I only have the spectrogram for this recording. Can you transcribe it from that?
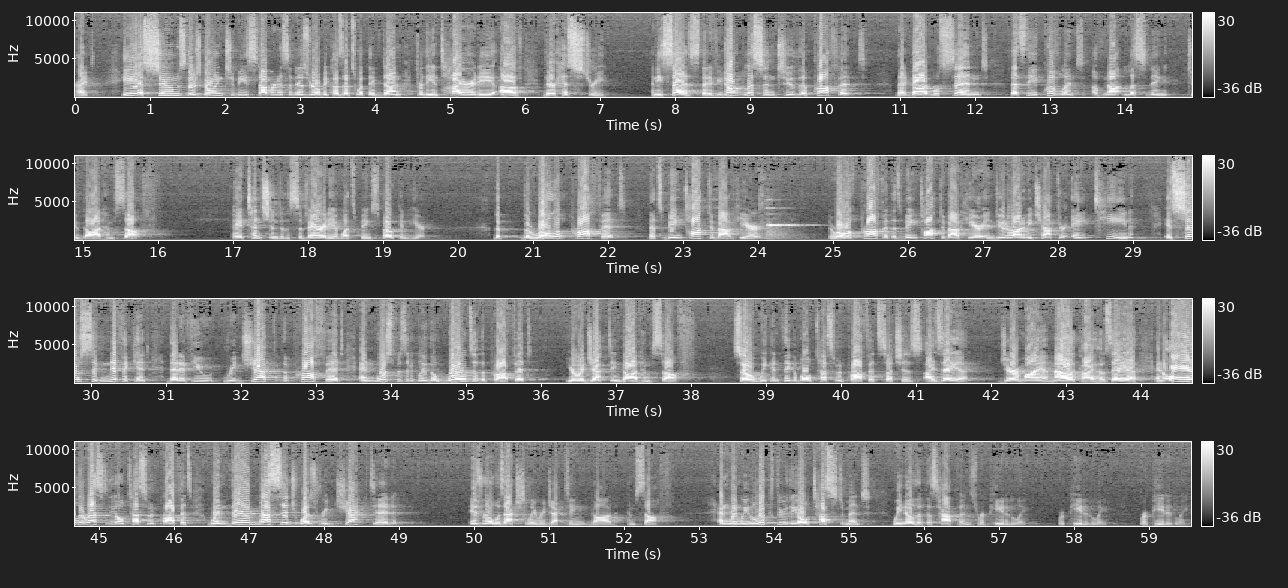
right? He assumes there's going to be stubbornness in Israel because that's what they've done for the entirety of their history. And he says that if you don't listen to the prophet that God will send, that's the equivalent of not listening to God Himself. Pay attention to the severity of what's being spoken here. The, the role of prophet that's being talked about here, the role of prophet that's being talked about here in Deuteronomy chapter 18 is so significant that if you reject the prophet, and more specifically the words of the prophet, you're rejecting God Himself. So we can think of Old Testament prophets such as Isaiah, Jeremiah, Malachi, Hosea, and all the rest of the Old Testament prophets. When their message was rejected, Israel was actually rejecting God Himself. And when we look through the Old Testament, we know that this happens repeatedly, repeatedly, repeatedly.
